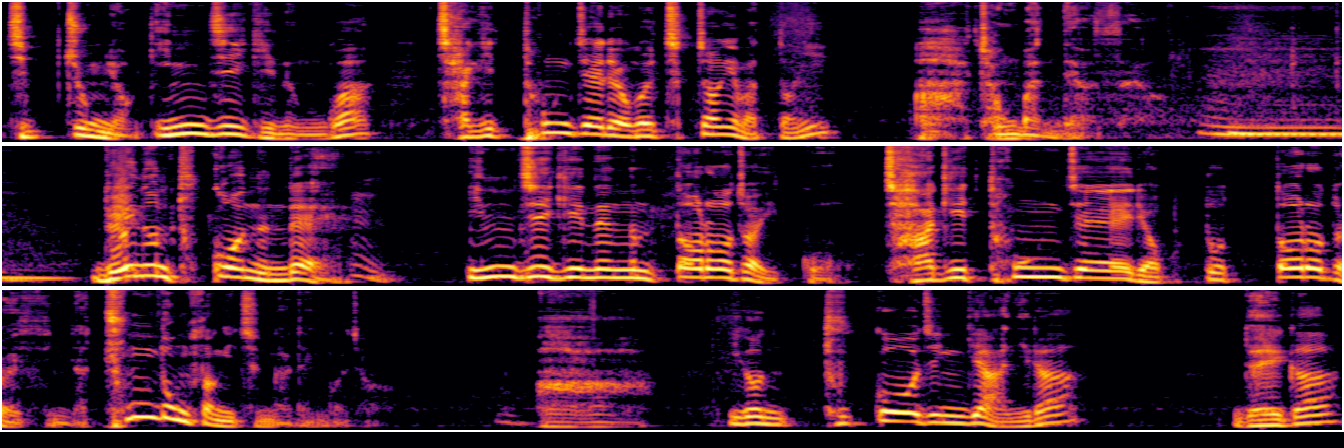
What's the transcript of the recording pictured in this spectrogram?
집중력 인지 기능과 자기 통제력을 측정해봤더니 아 정반대였어요 음. 뇌는 두꺼웠는데 음. 인지 기능은 떨어져 있고 자기 통제력도 떨어져 있습니다 충동성이 증가된 거죠 아 이건 두꺼워진 게 아니라 뇌가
